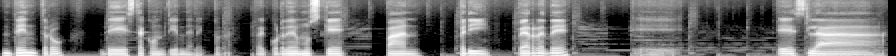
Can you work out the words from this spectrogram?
dentro de esta contienda electoral. Recordemos que PAN, PRI, PRD eh, es la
